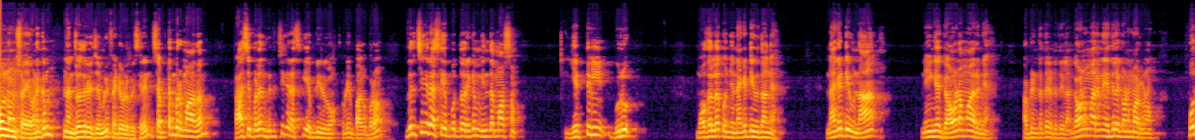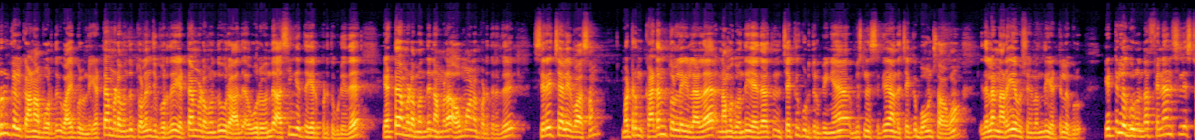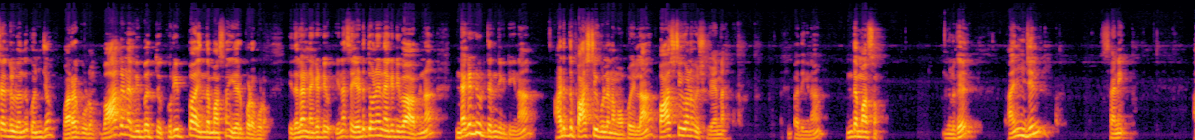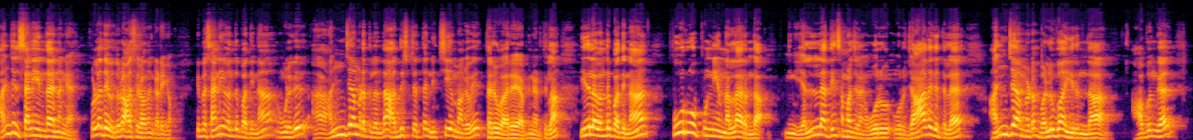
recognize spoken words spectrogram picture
ஓம் நம் சாய் வணக்கம். நான் ஜோதிர ஜெமிலி ஃபைண்டிவில் பேசுகிறேன் செப்டம்பர் மாதம் ராசி பலன் விருச்சிக ராசிக்கு எப்படி இருக்கும் அப்படின்னு பார்க்க போகிறோம் விருச்சிக ராசியை பொறுத்த வரைக்கும் இந்த மாதம் எட்டில் குரு. முதல்ல கொஞ்சம் நெகட்டிவ் தாங்க. நெகட்டிவ்னா நீங்கள் கவனமாக இருங்க அப்படின்றத எடுத்துக்கலாம். கவனமாக இருங்க எதில் கவனமாக இருக்கணும்? பொருட்கள் காணா போகிறதுக்கு வாய்ப்பு உண்டு. எட்டாம் இடம் வந்து தொலைஞ்சு போகிறது எட்டாம் இடம் வந்து ஒரு அது ஒரு வந்து அசிங்கத்தை ஏற்படுத்தக்கூடியது. எட்டாம் இடம் வந்து நம்மளை அவமானப்படுத்துறது. சிறைச்சாலை வாசம் மற்றும் கடன் தொல்லைகளால் நமக்கு வந்து ஏதாச்சும் செக்கு கொடுத்துருப்பீங்க பிஸ்னஸுக்கு அந்த செக்கு பவுன்ஸ் ஆகும். இதெல்லாம் நிறைய விஷயங்கள் வந்து எட்டில் குரு. எட்டில் குரு தான் ஃபினான்ஷியலி ஸ்ட்ரகிள் வந்து கொஞ்சம் வரக்கூடும். வாகன விபத்து குறிப்பாக இந்த மாதம் ஏற்படக்கூடும். இதெல்லாம் நெகட்டிவ் என்ன சார் எடுத்தோடனே நெகட்டிவா அப்படின்னா நெகட்டிவ் தெரிஞ்சுக்கிட்டிங்கன்னா அடுத்து பாசிட்டிவ்குள்ளே நம்ம போயிடலாம். பாசிட்டிவான விஷயம் என்ன? பார்த்தீங்கன்னா இந்த மாதம் உங்களுக்கு அஞ்சில் சனி. அஞ்சில் சனி இருந்தால் என்னங்க? குலதெய்வத்தோட ஆசீர்வாதம் கிடைக்கும். இப்போ சனி வந்து பார்த்திங்கன்னா உங்களுக்கு அஞ்சாம் இடத்துல இருந்தால் அதிர்ஷ்டத்தை நிச்சயமாகவே தருவார் அப்படின்னு எடுத்துக்கலாம். இதில் வந்து பார்த்திங்கன்னா பூர்வ புண்ணியம் நல்லா இருந்தால் நீங்கள் எல்லாத்தையும் சமாளிச்சிடாங்க ஒரு ஒரு ஜாதகத்தில் அஞ்சாம் இடம் வலுவாக இருந்தால் அவங்க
